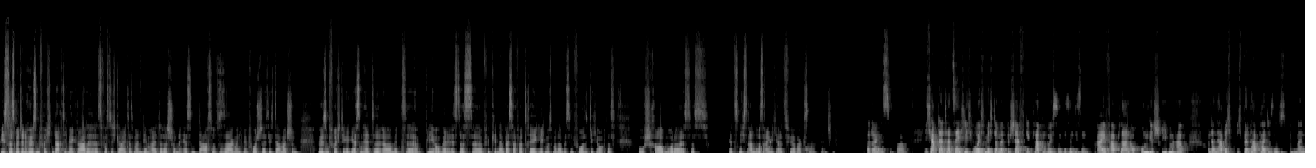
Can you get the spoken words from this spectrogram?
Wie ist das mit den Hülsenfrüchten, dachte ich mir gerade. Das wusste ich gar nicht, dass man in dem Alter das schon essen darf, sozusagen. Wenn ich mir vorstelle, dass ich damals schon Hülsenfrüchte gegessen hätte äh, mit äh, Blähungen, ist das äh, für Kinder besser verträglich? Muss man da ein bisschen vorsichtig auch das hochschrauben oder ist das jetzt nichts anderes eigentlich als für erwachsene Menschen? Verdrängen ist super. Ich habe da tatsächlich, wo ich mich damit beschäftigt habe und wo ich so ein bisschen diesen Breifahrplan auch umgeschrieben habe und dann habe ich, ich bin, habe halt das, meine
